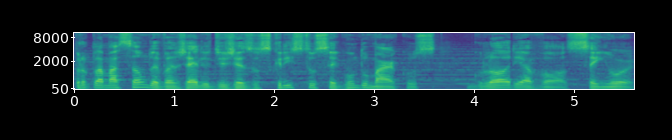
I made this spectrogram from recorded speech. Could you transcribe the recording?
Proclamação do Evangelho de Jesus Cristo segundo Marcos. Glória a vós, Senhor.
